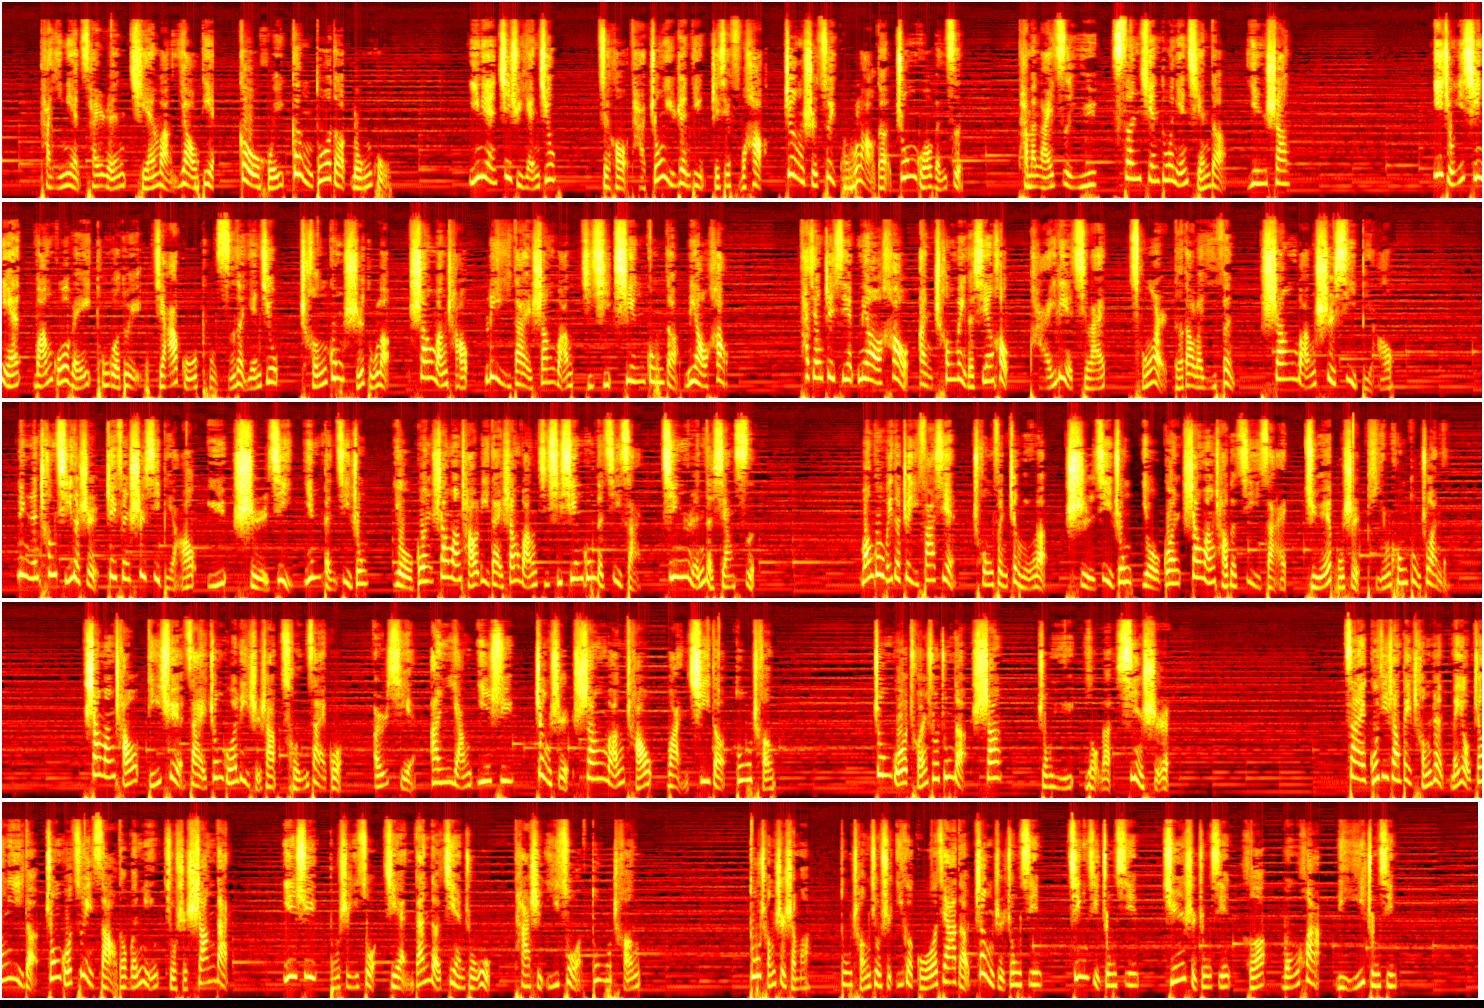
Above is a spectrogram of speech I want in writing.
他一面差人前往药店购回更多的龙骨，一面继续研究。最后，他终于认定这些符号正是最古老的中国文字，它们来自于三千多年前的殷商。一九一七年，王国维通过对甲骨卜辞的研究，成功识读了商王朝历代商王及其先公的庙号。他将这些庙号按称谓的先后排列起来，从而得到了一份商王世系表。令人称奇的是，这份世系表与《史记·殷本纪》中。有关商王朝历代商王及其先公的记载惊人的相似。王国维的这一发现，充分证明了《史记》中有关商王朝的记载绝不是凭空杜撰的。商王朝的确在中国历史上存在过，而且安阳殷墟正是商王朝晚期的都城。中国传说中的商，终于有了信史。在国际上被承认没有争议的中国最早的文明就是商代。殷墟不是一座简单的建筑物，它是一座都城。都城是什么？都城就是一个国家的政治中心、经济中心、军事中心和文化礼仪中心。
